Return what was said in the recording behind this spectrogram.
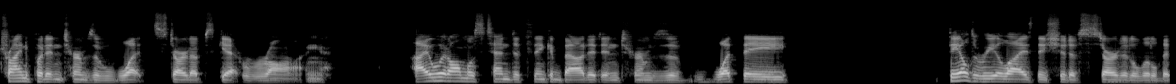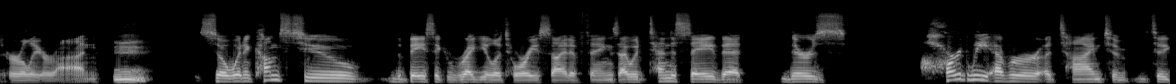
trying to put it in terms of what startups get wrong i would almost tend to think about it in terms of what they fail to realize they should have started a little bit earlier on mm. So, when it comes to the basic regulatory side of things, I would tend to say that there's hardly ever a time to to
